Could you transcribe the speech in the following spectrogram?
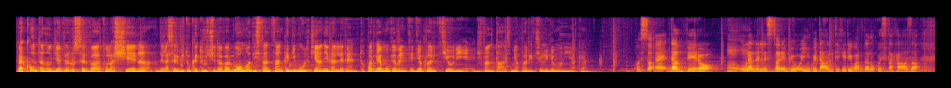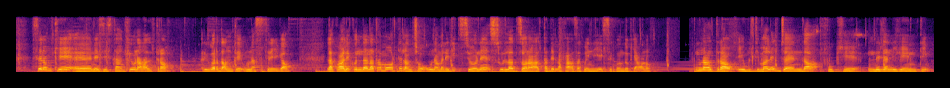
raccontano di aver osservato la scena della servitù che trucidava l'uomo a distanza anche di molti anni dall'evento. Parliamo ovviamente di apparizioni di fantasmi, apparizioni demoniache. Questo è davvero un- una delle storie più inquietanti che riguardano questa casa, se non che eh, ne esiste anche un'altra riguardante una strega, la quale condannata a morte lanciò una maledizione sulla zona alta della casa, quindi il secondo piano. Un'altra e ultima leggenda fu che negli anni 20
